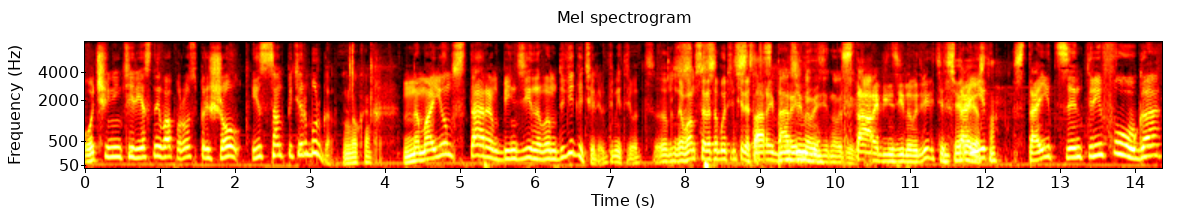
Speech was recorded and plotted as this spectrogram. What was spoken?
Очень интересный вопрос пришел из Санкт-Петербурга. Ну-ка. На моем старом бензиновом двигателе, Дмитрий, вот э, вам, сэр, это будет интересно. Старый бензиновый. двигатель. Старый бензиновый двигатель стоит, стоит центрифуга,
